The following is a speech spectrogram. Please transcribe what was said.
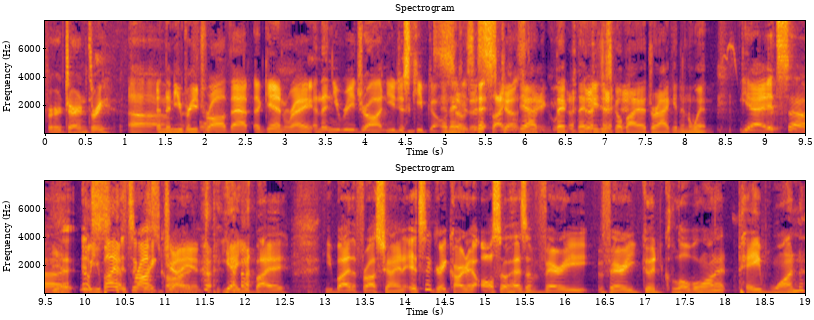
for turn three. Uh, and then you redraw that again, right? and then you redraw it and you just keep going. And then Because you- it cycles Yeah, pretty quick. then, then you just go buy a dragon and win. Yeah, it's uh, No, it's- you buy a it's Frost great card. Giant. yeah, you buy you buy the frost giant. It's a great card. It also has a very very good global on it. Pay one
